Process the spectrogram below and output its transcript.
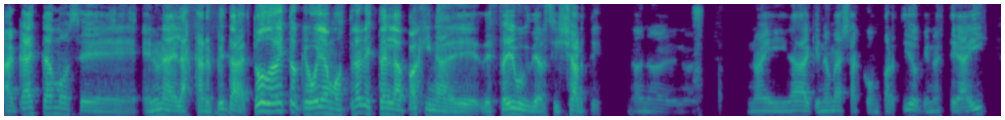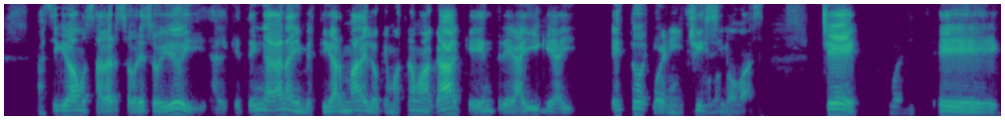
acá estamos eh, en una de las carpetas. Todo esto que voy a mostrar está en la página de, Facebook de Arcillarte. No, no, no, hay nada que no me hayas compartido que no esté ahí. Así que vamos a ver sobre esos videos y al que tenga ganas de investigar más de lo que mostramos acá, que entre ahí, que hay esto y muchísimo más. Che, eh,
